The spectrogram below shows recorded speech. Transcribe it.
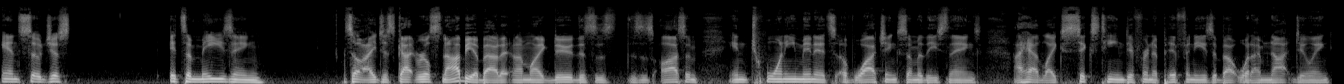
and so just it's amazing so I just got real snobby about it, and I'm like, dude, this is this is awesome. In 20 minutes of watching some of these things, I had like 16 different epiphanies about what I'm not doing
